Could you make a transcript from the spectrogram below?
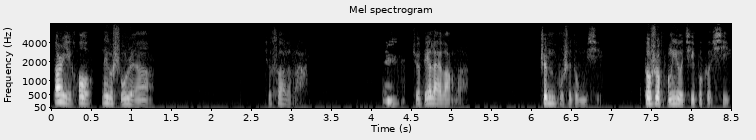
当然以后那个熟人啊，就算了吧，就别来往了，真不是东西。都说朋友极不可信。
